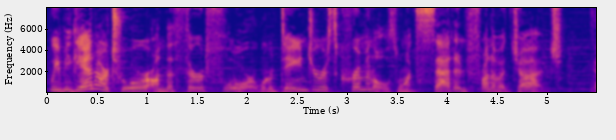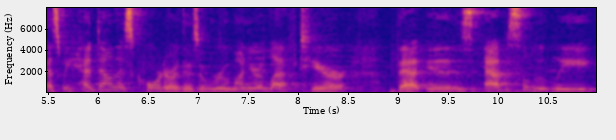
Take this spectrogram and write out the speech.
We began our tour on the third floor, where dangerous criminals once sat in front of a judge. As we head down this corridor, there's a room on your left here that is absolutely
